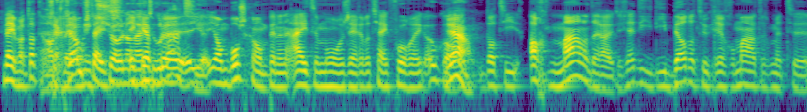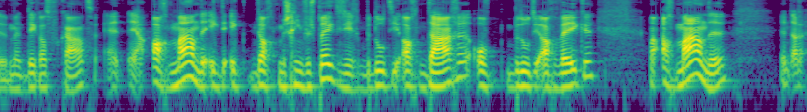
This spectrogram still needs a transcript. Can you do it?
Nee, want dat Ja, zeggen ben ze je ook steeds. zo lang ik heb eh. Jan Boskamp in een item horen zeggen, dat zei ik vorige week ook al, Ja. dat hij acht maanden eruit is. Hè. Die, die belt natuurlijk regelmatig met, eh met Dick Advocaat. En, ja, acht maanden, ik, ik dacht misschien verspreekt hij zich. Bedoelt hij acht dagen of bedoelt hij acht weken? Maar acht maanden... En, da-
